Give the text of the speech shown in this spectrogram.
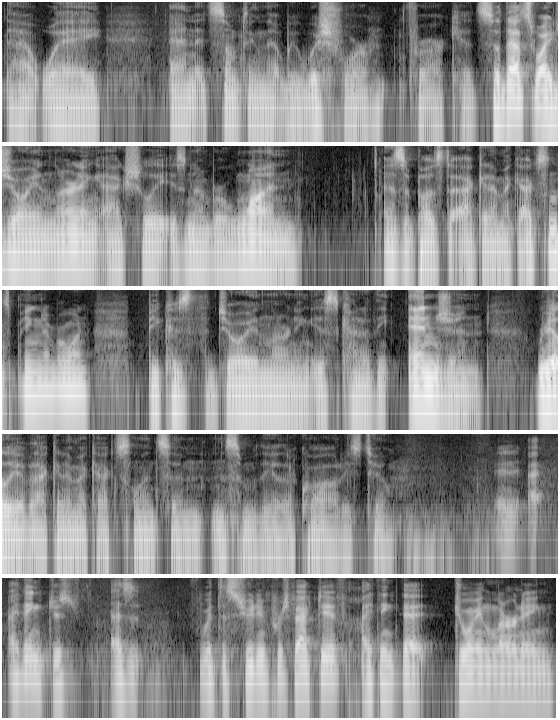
that way. And it's something that we wish for for our kids. So that's why joy in learning actually is number one, as opposed to academic excellence being number one, because the joy in learning is kind of the engine, really, of academic excellence and, and some of the other qualities too. And I, I think just as with the student perspective, I think that joy in learning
